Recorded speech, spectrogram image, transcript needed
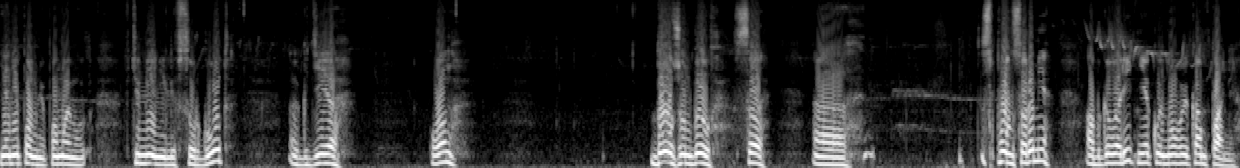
я не помню, по-моему, в Тюмени или в Сургут, где он должен был с э, спонсорами обговорить некую новую компанию.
